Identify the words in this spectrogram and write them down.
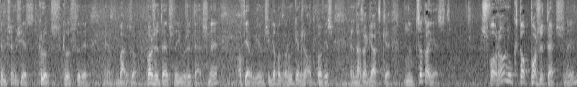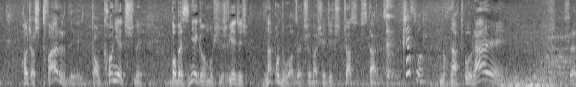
Tym czymś jest klucz. Klucz, który jest bardzo pożyteczny i użyteczny. Ofiaruję ci go pod warunkiem, że odpowiesz na zagadkę. Co to jest? Czworonóg to pożyteczny, chociaż twardy to konieczny, bo bez niego musisz wiedzieć, na podłodze trzeba siedzieć czas start. Krzesło! No naturalnie. Proszę.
